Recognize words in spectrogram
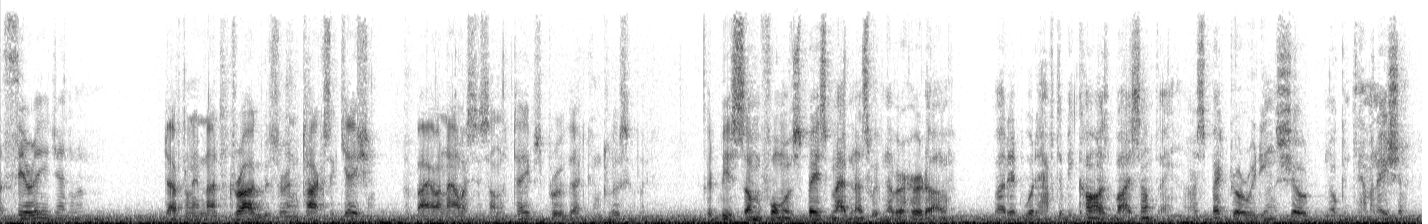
a theory, gentlemen? Definitely not drugs or intoxication. The bioanalysis on the tapes proved that conclusively. Could be some form of space madness we've never heard of, but it would have to be caused by something. Our spectral readings showed no contamination,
